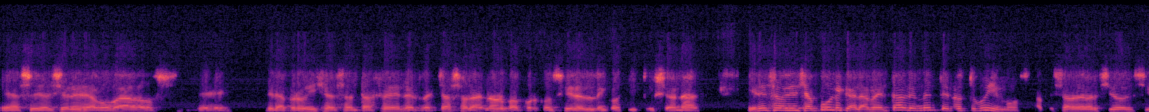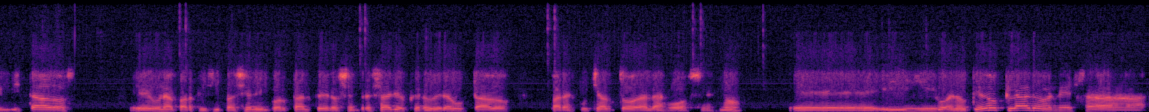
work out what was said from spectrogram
eh, asociaciones de abogados de, de la provincia de Santa Fe en el rechazo a la norma por considerarla inconstitucional. Y en esa audiencia pública lamentablemente no tuvimos, a pesar de haber sido invitados, eh, una participación importante de los empresarios que nos hubiera gustado para escuchar todas las voces, ¿no? Eh, y bueno, quedó claro en esa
